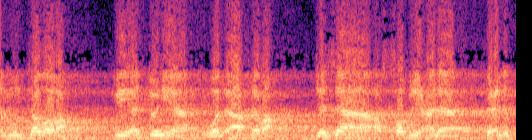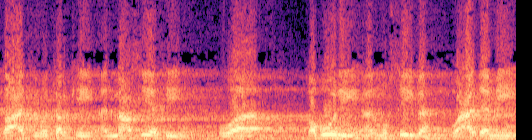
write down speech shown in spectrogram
المنتظرة في الدنيا والآخرة جزاء الصبر على فعل الطاعة وترك المعصية وقبول المصيبة وعدم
